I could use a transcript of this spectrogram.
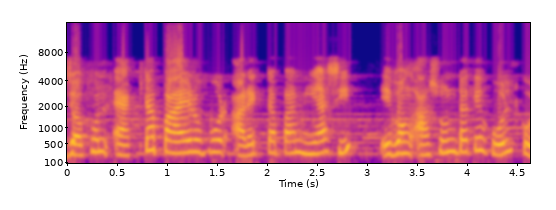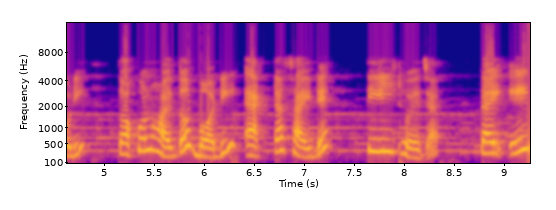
যখন একটা পায়ের ওপর আরেকটা পা নিয়ে আসি এবং আসনটাকে হোল্ড করি, তখন হয়তো বডি একটা সাইডে টিল্ট হয়ে যায়। তাই এই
